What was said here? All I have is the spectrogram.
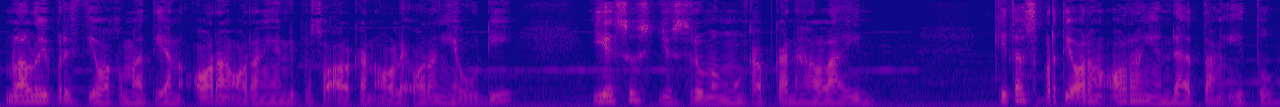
Melalui peristiwa kematian orang-orang yang dipersoalkan oleh orang Yahudi, Yesus justru mengungkapkan hal lain. Kita seperti orang-orang yang datang itu,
